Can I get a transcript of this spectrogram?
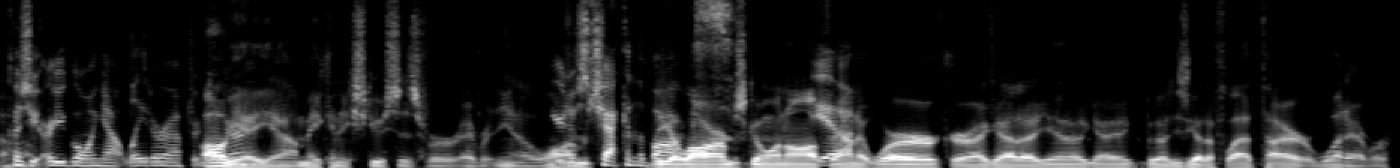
Because you are you going out later after Oh yeah, yeah. I'm making excuses for every you know alarms. You're just checking the The alarms going off Yeah. down at work, or I got a you know guy, buddy's got a flat tire, or whatever.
